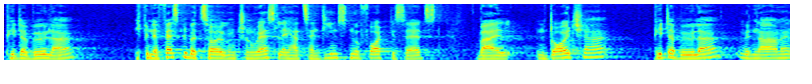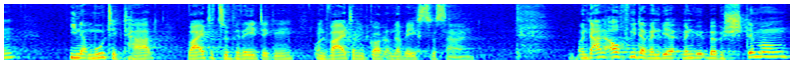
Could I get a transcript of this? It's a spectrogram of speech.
Peter Böhler. Ich bin der festen Überzeugung, John Wesley hat seinen Dienst nur fortgesetzt, weil ein Deutscher, Peter Böhler mit Namen, ihn ermutigt hat weiter zu predigen und weiter mit Gott unterwegs zu sein. Und dann auch wieder, wenn wir, wenn wir über Bestimmung,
